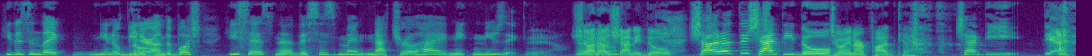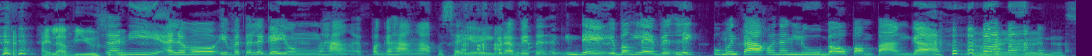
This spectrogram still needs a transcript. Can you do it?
He doesn't like, you know, beat Uh-huh. No. around the bush. He says na this is my natural high, making music. Yeah. Shout out Shani Dope. Shout out to Shanty Dope. Join our podcast. Shanty, yeah. I love you. Shani, alam mo, iba talaga yung hang, paghahanga ko sa'yo eh. Grabe. ta- hindi, ibang level. Like, pumunta ako ng Lubao, Pampanga. oh my goodness.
